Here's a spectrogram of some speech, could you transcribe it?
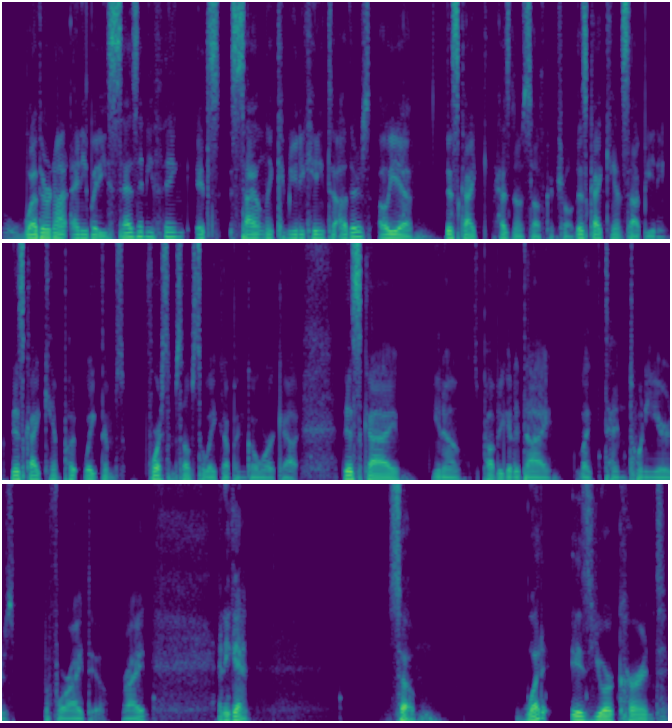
whether or not anybody says anything, it's silently communicating to others. Oh yeah, this guy has no self-control. This guy can't stop eating. This guy can't put wake them force themselves to wake up and go work out. This guy, you know, is probably going to die like 10, 20 years before I do, right? And again, so what is your current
